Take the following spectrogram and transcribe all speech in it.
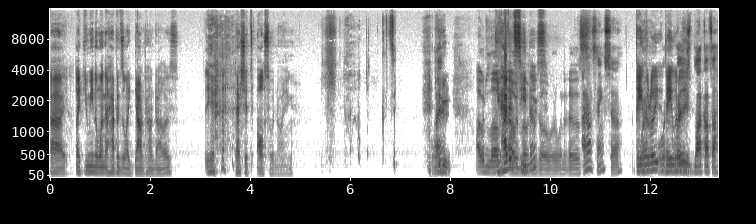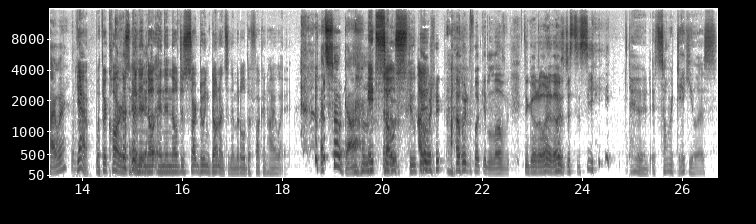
Uh, like you mean the one that happens in like downtown Dallas? Yeah, That shit's also annoying. What? dude. I would love. You haven't I would seen those? To go to one of those. I don't think so. They Where- literally, where- they where literally, just block off the highway. yeah, with their cars, and then they'll and then they'll just start doing donuts in the middle of the fucking highway. That's so dumb. It's so would- stupid. I would. I would fucking love to go to one of those just to see. Dude, it's so ridiculous.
